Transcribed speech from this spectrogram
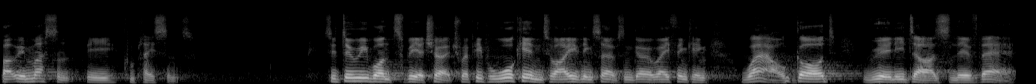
But we mustn't be complacent. So, do we want to be a church where people walk into our evening service and go away thinking, wow, God really does live there?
